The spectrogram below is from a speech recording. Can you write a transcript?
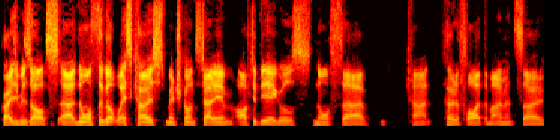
crazy results. Uh, North have got West Coast Metricon Stadium. I've tipped the Eagles. North uh, can't hurt a fly at the moment, so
